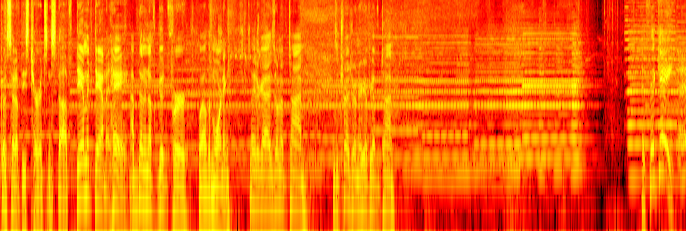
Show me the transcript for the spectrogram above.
Go set up these turrets and stuff. Damn it, damn it. Hey, I've done enough good for, well, the morning. Later, guys. Don't have time. There's a treasure under here if you have the time. Hey, Thicky.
